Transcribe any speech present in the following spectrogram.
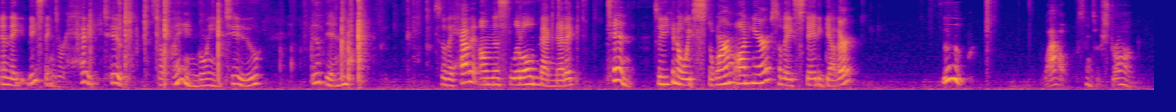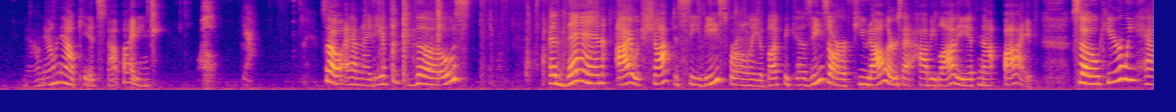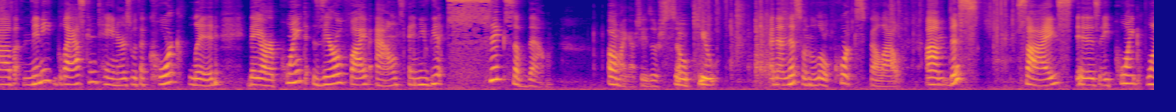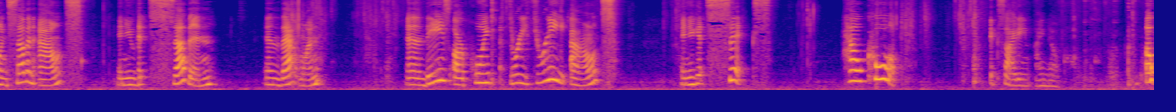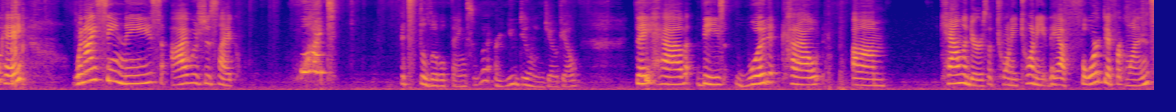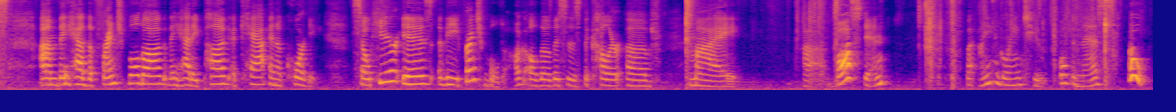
And they, these things are heavy too. So I am going to open. So they have it on this little magnetic tin. So you can always store them on here so they stay together. Ooh, wow, those things are strong. Now, now, now, kids, stop biting. Oh, yeah. So I have an idea for those. And then I was shocked to see these for only a buck because these are a few dollars at Hobby Lobby, if not five. So here we have mini glass containers with a cork lid. They are 0.05 ounce and you get six of them. Oh my gosh, these are so cute. And then this one, the little corks fell out. Um, this size is a 0.17 ounce and you get seven in that one. And these are 0.33 ounce and you get six. How cool. Exciting, I know. Okay, when I seen these, I was just like, what? It's the little things. What are you doing, JoJo? They have these wood cutout um, calendars of 2020. They have four different ones. Um, they had the French Bulldog, they had a pug, a cat, and a corgi. So here is the French Bulldog, although this is the color of my uh, Boston. But I am going to open this. Oh,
